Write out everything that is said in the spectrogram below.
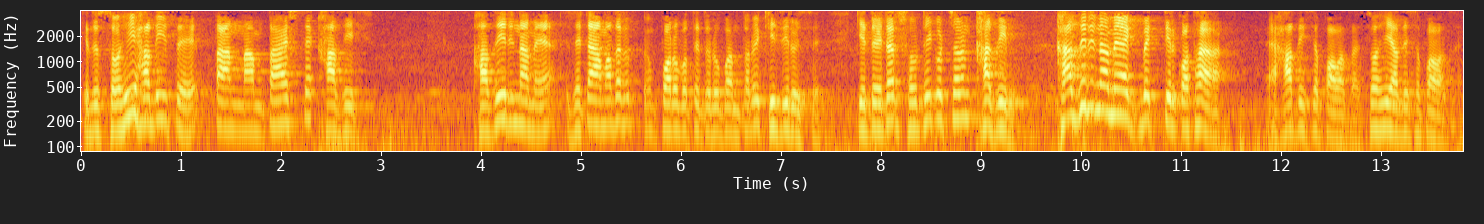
কিন্তু সহি হাদিসে তার নামটা আসছে খাজির। খাজির নামে যেটা আমাদের পরবর্তীতে রূপান্তরে খিজির হয়েছে। কিন্তু এটার সঠিক উচ্চারণ খাজির। খাজির নামে এক ব্যক্তির কথা হাদিসে পাওয়া যায় সহি হাদিসে পাওয়া যায়।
